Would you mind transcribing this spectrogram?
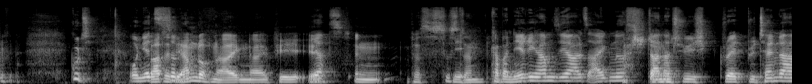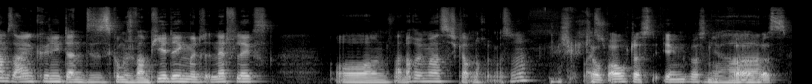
gut. Und jetzt Warte, die haben doch eine eigene IP jetzt in. Was ist das Nee, denn? Cabaneri haben sie ja als eigenes. Ach, dann natürlich Great Pretender haben sie angekündigt. Dann dieses komische Vampir-Ding mit Netflix. Und war noch irgendwas? Ich glaube noch irgendwas, ne? Ich glaube auch, dass irgendwas noch Ja. war, was.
